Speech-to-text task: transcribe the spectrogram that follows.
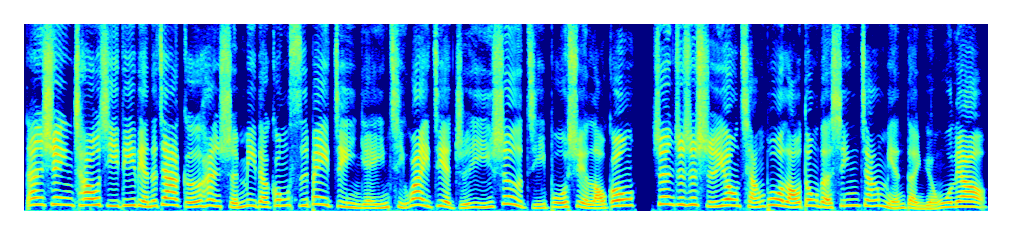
但 SHEIN 超级低廉的价格和神秘的公司背景也引起外界质疑，涉及剥削劳工，甚至是使用强迫劳动的新疆棉等原物料。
